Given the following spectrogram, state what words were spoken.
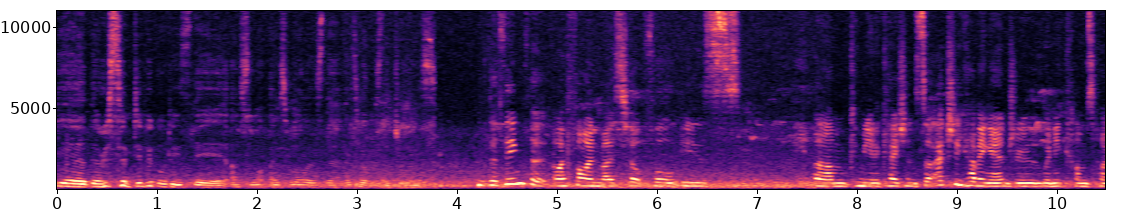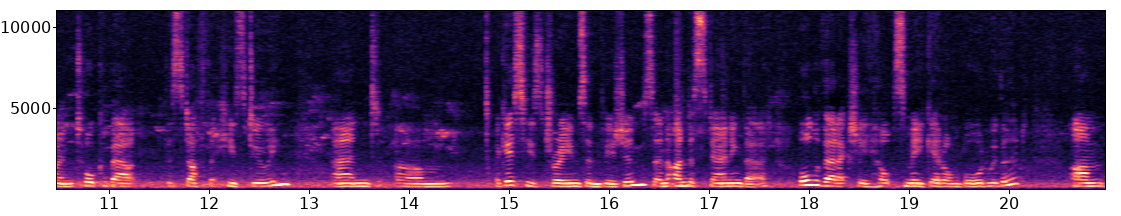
yeah, there are some difficulties there as, lo- as well as the as well as the joys. The thing that I find most helpful is um, communication. So actually having Andrew, when he comes home, talk about the stuff that he's doing and um, I guess his dreams and visions and understanding that, all of that actually helps me get on board with it. Um,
